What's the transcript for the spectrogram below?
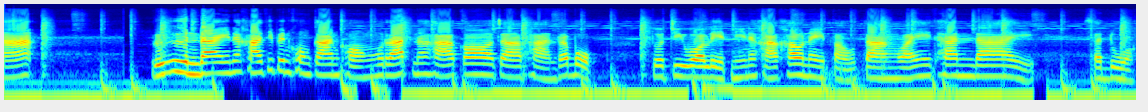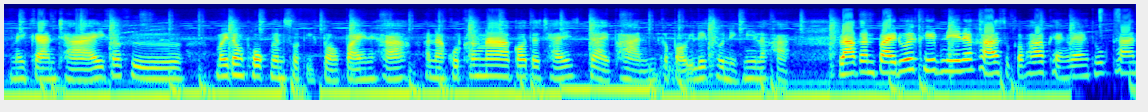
นะ หรืออื่นใดนะคะที่เป็นโครงการของรัฐนะคะ ก็จะผ่านระบบตัว G Wallet นี้นะคะ เข้าในเป๋าตังไว้ให้ท่านได้ สะดวกในการใช้ก็คือไม่ต้องพกเงินสดอีกต่อไปนะคะ อนาคตข้างหน้าก็จะใช้จ่ายผ่านกระเป๋าอิเล็กทรอนิกส์นี่แหละค่ะ ลากันไปด้วยคลิปนี้นะคะ สุขภาพแข็งแรงทุกท่าน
